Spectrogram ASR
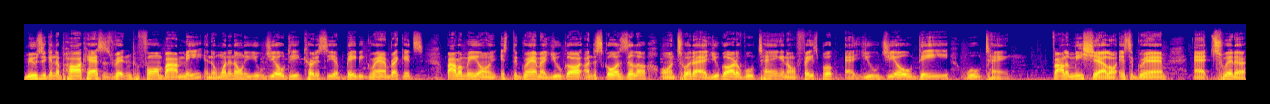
Music in the podcast is written performed by me and the one and only U-God, courtesy of Baby Grand Records. Follow me on Instagram at UGuard underscore Zilla, on Twitter at UGuard of Wu Tang, and on Facebook at U-God Wu Tang. Follow Michelle on Instagram at Twitter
